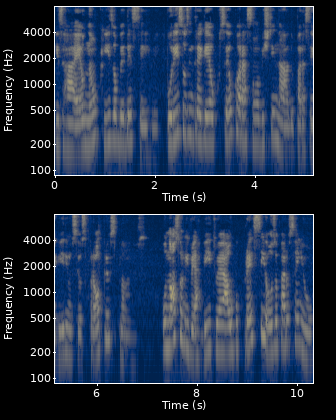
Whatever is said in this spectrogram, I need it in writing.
Israel não quis obedecer-me. Por isso os entreguei ao seu coração obstinado para seguirem os seus próprios planos. O nosso livre-arbítrio é algo precioso para o Senhor.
